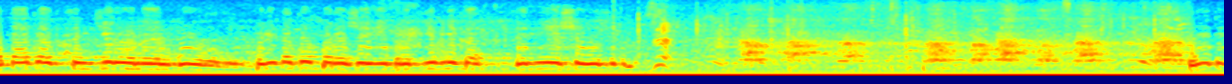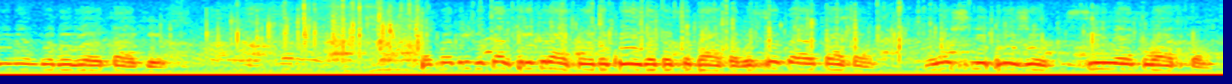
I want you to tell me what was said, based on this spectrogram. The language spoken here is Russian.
Атака акцентированная в голову. При таком поражении противника дальнейшее выступление... Вот элемент лобовой атаки. Посмотрите, как прекрасно атакует эта собака. Высокая атака, мощный прыжок, сильная хватка.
